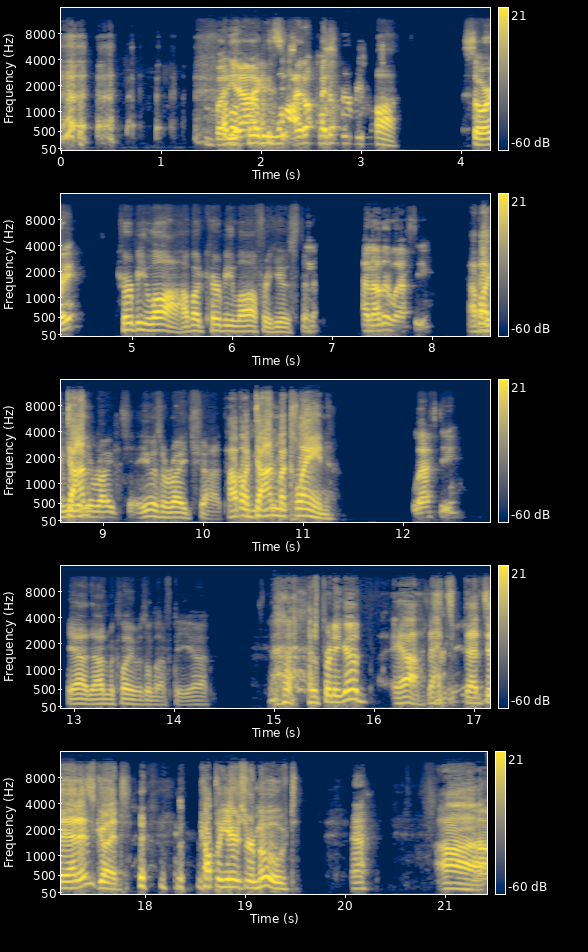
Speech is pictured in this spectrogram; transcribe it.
but yeah, I, see, I, don't. I don't. Kirby Law. Sorry. Kirby Law. How about Kirby Law for Houston? Another lefty. How about Don? Was right, he was a right shot. How about Don MacLean? Lefty. Yeah, Don MacLean was a lefty. Yeah, that's pretty good. Yeah, that's that's that is good. a couple years removed. Uh, uh,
